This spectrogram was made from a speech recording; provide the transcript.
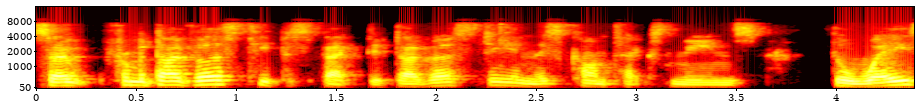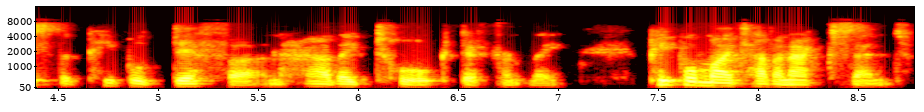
So from a diversity perspective, diversity in this context means the ways that people differ and how they talk differently. People might have an accent.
